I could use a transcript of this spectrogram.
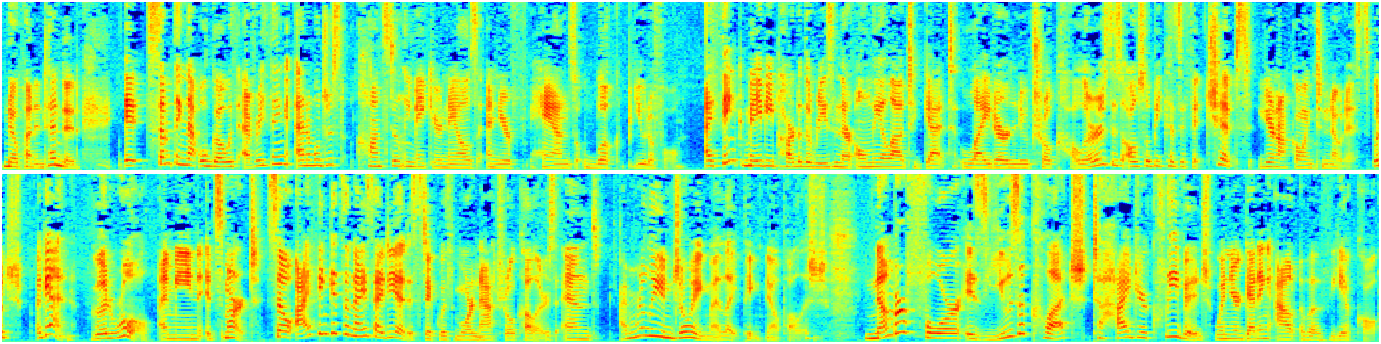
no pun intended. It's something that will go with everything and will just constantly make your nails and your hands look beautiful. I think maybe part of the reason they're only allowed to get lighter neutral colors is also because if it chips, you're not going to notice, which again, good rule. I mean, it's smart. So I think it's a nice idea to stick with more natural colors and I'm really enjoying my light pink nail polish. Number four is use a clutch to hide your cleavage when you're getting out of a vehicle.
